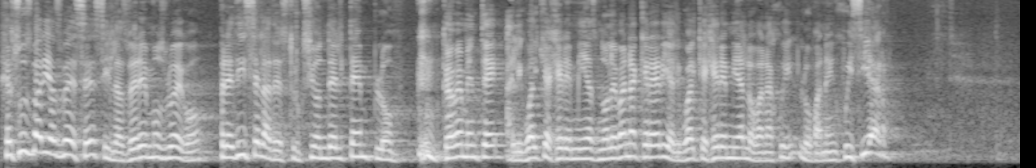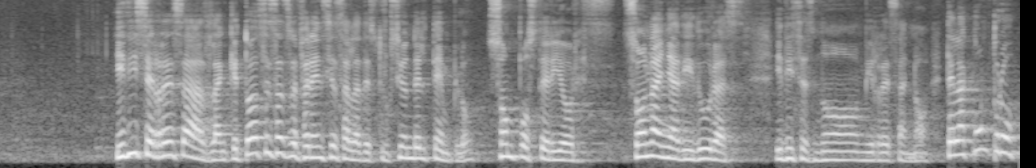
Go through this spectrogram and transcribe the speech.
Jesús varias veces, y las veremos luego, predice la destrucción del templo, que obviamente, al igual que a Jeremías, no le van a creer y al igual que a Jeremías lo van a, lo van a enjuiciar. Y dice Reza Aslan que todas esas referencias a la destrucción del templo son posteriores, son añadiduras. Y dices, no, mi reza, no. Te la compro.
